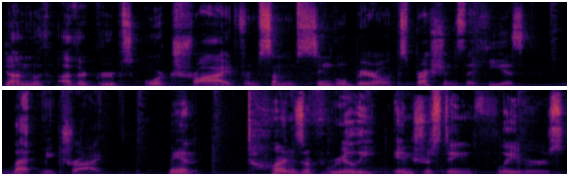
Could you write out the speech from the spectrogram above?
done with other groups, or tried from some single barrel expressions that he has let me try, man, tons of really interesting flavors.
